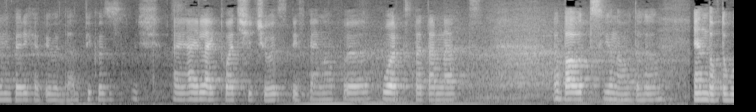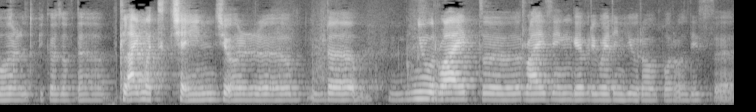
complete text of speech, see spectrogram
am very happy with that because she, I, I liked what she chose these kind of uh, works that are not about you know the end of the world because of the climate change or uh, the new right uh, rising everywhere in Europe or all these uh,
